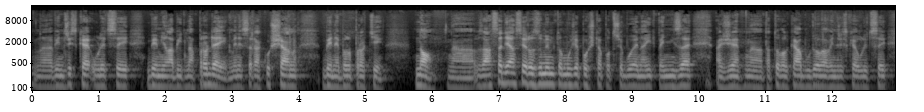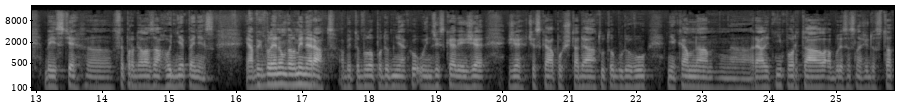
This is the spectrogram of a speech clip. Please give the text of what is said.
eh, v Jindřišské ulici by měla být na prodej. Minister Rakušan by nebyl proti. No, eh, v zásadě asi rozumím tomu, že pošta potřebuje najít peníze a že eh, tato velká budova v Jindřišské ulici by jistě se prodala za hodně peněz. Já bych byl jenom velmi nerad, aby to bylo podobně jako u Jindřišské věže, že Česká pošta dá tuto budovu někam na, realitní portál a bude se snažit dostat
